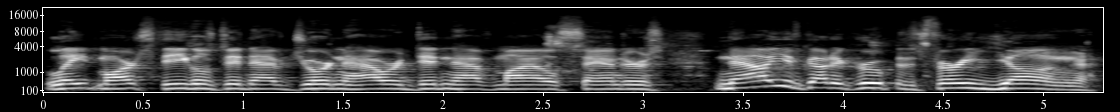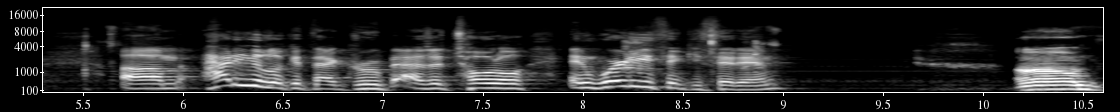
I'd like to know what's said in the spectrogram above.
late March, the Eagles didn't have Jordan Howard, didn't have Miles Sanders. Now you've got a group that's very young. Um, how do you look at that group as a total, and where do you think you fit in? Um,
